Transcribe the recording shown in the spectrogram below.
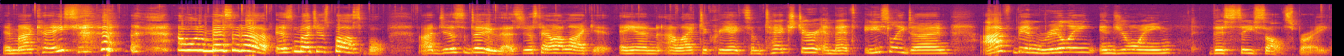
in my case, I want to mess it up as much as possible. I just do. That's just how I like it. And I like to create some texture, and that's easily done. I've been really enjoying this sea salt spray.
